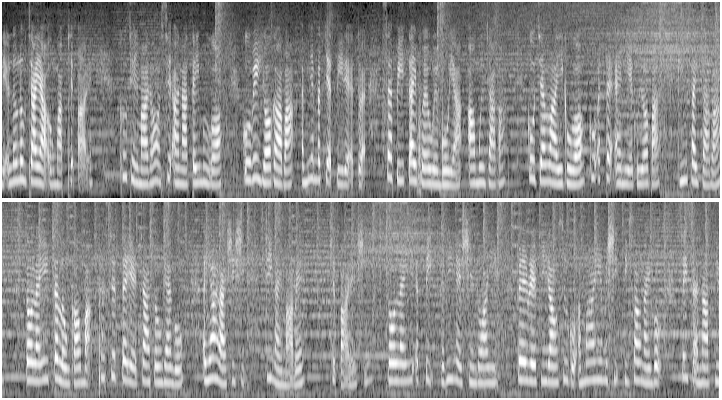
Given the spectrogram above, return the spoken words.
နေအလုပ်လုပ်ကြရအောင်မှဖြစ်ပါတယ်ခုချိန်မှာတော့စစ်အာဏာသိမ်းမှုရောကိုဗစ်ရောဂါပါအမြင့်မပြတ်သေးတဲ့အတွက်ဆက်ပြီးတိုက်ပွဲဝင်ဖို့ရအောင်မွေးကြပါကိုကျမ်းမာရေးကိုရောကိုအသက်အန္တရာယ်ကိုရောပါဂယူးဆိုင်ကြပါတော်လန်ရေးတက်လုံကောင်းမှဖက်စစ်တက်ရဲ့ကြာဆုံးခန်းကိုအရသာရှိရှိ ကြည်နိုင်မှာပဲဖြစ်ပါတယ်ရှင်တော်လန်ရေးအသည့်တတိနဲ့ရှင်သွားရင်ဖေရယ်ပြည်တော်စုကိုအမားရင်မရှိတိဆောက်နိုင်ဖို့စိတ်ဆန္ဒပြု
